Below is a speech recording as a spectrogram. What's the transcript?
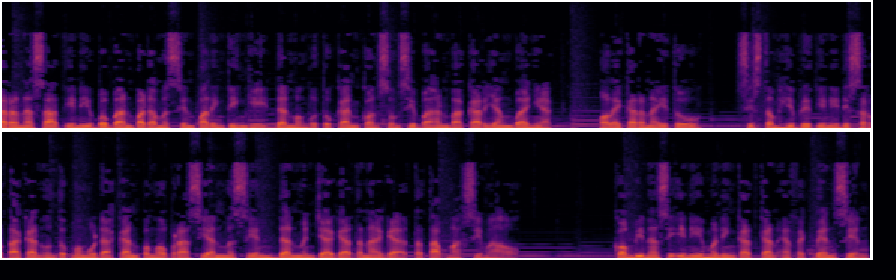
Karena saat ini beban pada mesin paling tinggi dan membutuhkan konsumsi bahan bakar yang banyak, oleh karena itu, sistem hibrid ini disertakan untuk memudahkan pengoperasian mesin dan menjaga tenaga tetap maksimal. Kombinasi ini meningkatkan efek bensin,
